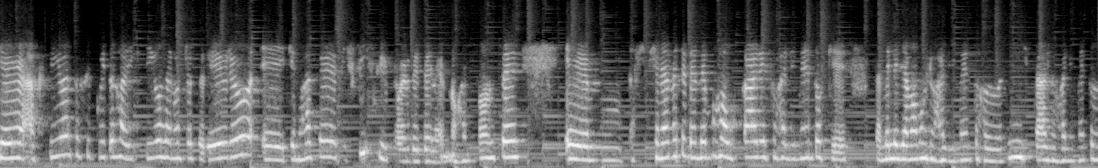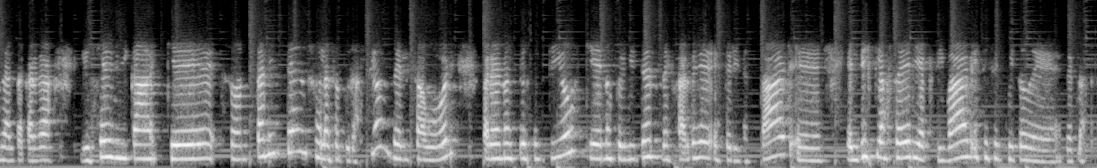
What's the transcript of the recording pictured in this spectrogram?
que activa esos circuitos adictivos de nuestro cerebro eh, que nos hace difícil poder detenernos. Entonces, eh, generalmente tendemos a buscar esos alimentos que también le llamamos los alimentos hedonistas, los alimentos de alta carga glicémica, que son tan intensos la saturación del sabor para nuestros sentidos que nos permiten dejar de experimentar eh, el displacer y activar este circuito de, placer.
